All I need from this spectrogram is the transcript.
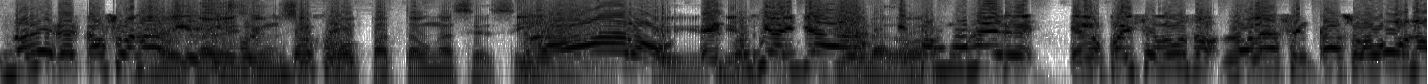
no le haga caso a No, nadie. si Entonces- un psicópata, un asesino. Claro, sí, entonces cierto, allá violador. esas mujeres en los países de uno no le hacen caso a uno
